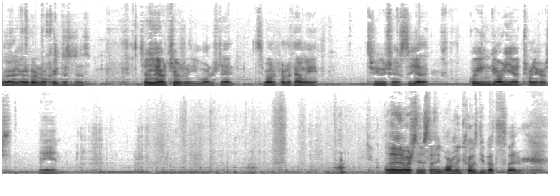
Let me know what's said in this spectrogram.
Alright, I got no okay distances. So you have children, you understand. It's about part of the family. Three links together. Queen Guardia 21st. Man. Other than which, there's something warm and cozy about the sweater.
